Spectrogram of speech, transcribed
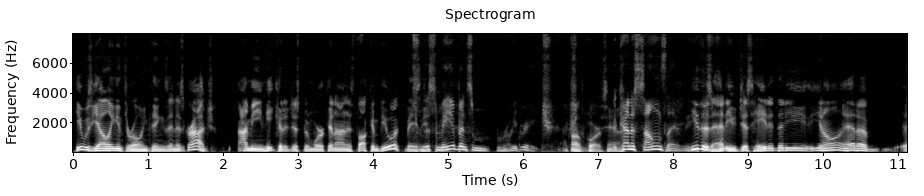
He was yelling and throwing things in his garage. I mean, he could have just been working on his fucking Buick, baby. So this may have been some roid rage. Actually, of course, yeah. It kind of sounds that way. Either that, point. he just hated that he, you know, had a, uh,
